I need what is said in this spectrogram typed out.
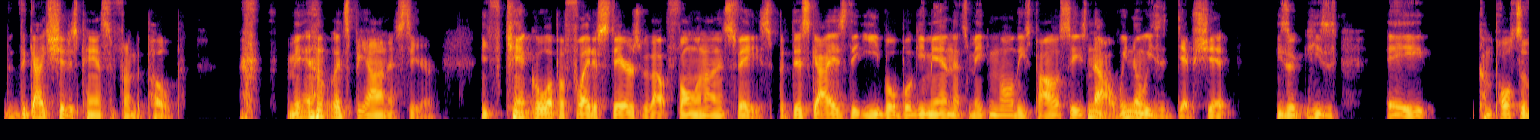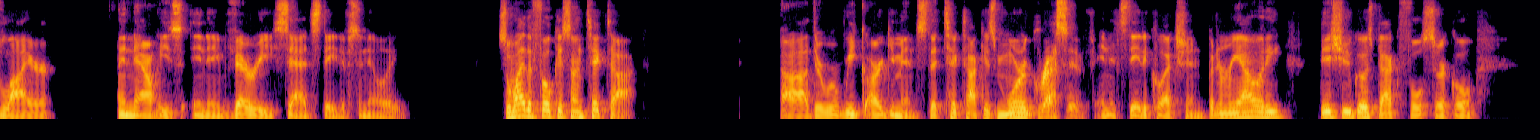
The guy shit his pants in front of the Pope. I mean, let's be honest here. He can't go up a flight of stairs without falling on his face. But this guy is the evil boogeyman that's making all these policies. No, we know he's a dipshit. He's a he's a compulsive liar and now he's in a very sad state of senility. So, why the focus on TikTok? Uh, there were weak arguments that TikTok is more aggressive in its data collection. But in reality, the issue goes back full circle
